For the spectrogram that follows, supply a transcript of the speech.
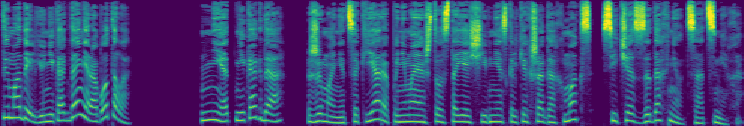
Ты моделью никогда не работала?» «Нет, никогда», — жеманится Кьяра, понимая, что стоящий в нескольких шагах Макс сейчас задохнется от смеха.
